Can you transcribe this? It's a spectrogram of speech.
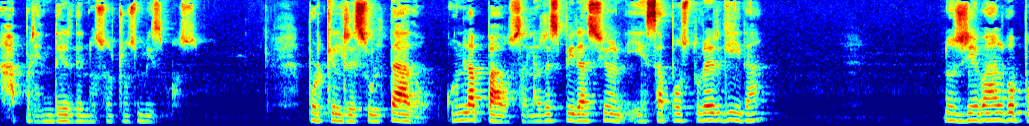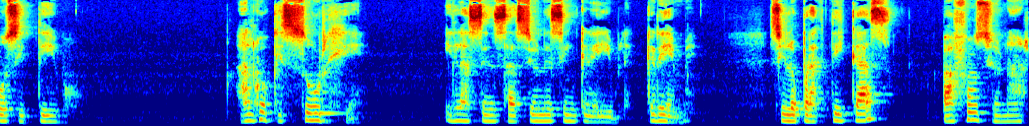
a aprender de nosotros mismos. Porque el resultado, con la pausa, la respiración y esa postura erguida, nos lleva a algo positivo, algo que surge y la sensación es increíble, créeme. Si lo practicas, va a funcionar.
